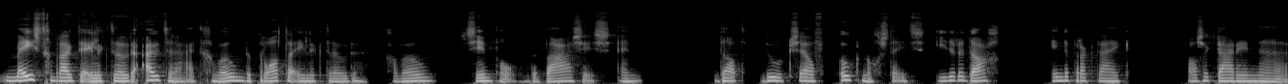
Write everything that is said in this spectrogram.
meest gebruikte elektrode uiteraard gewoon de platte elektrode. Gewoon simpel, de basis. En dat doe ik zelf ook nog steeds. Iedere dag in de praktijk. Als ik daarin uh,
